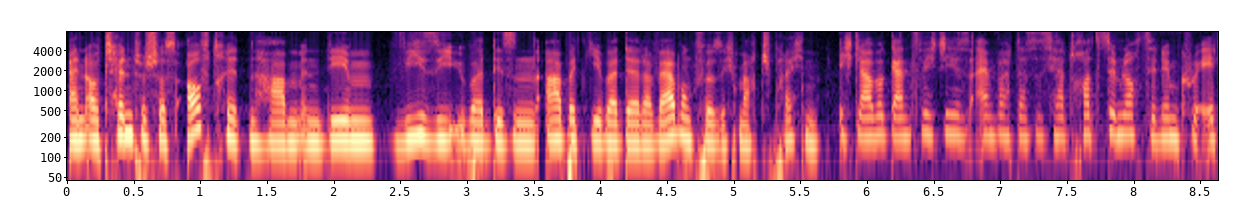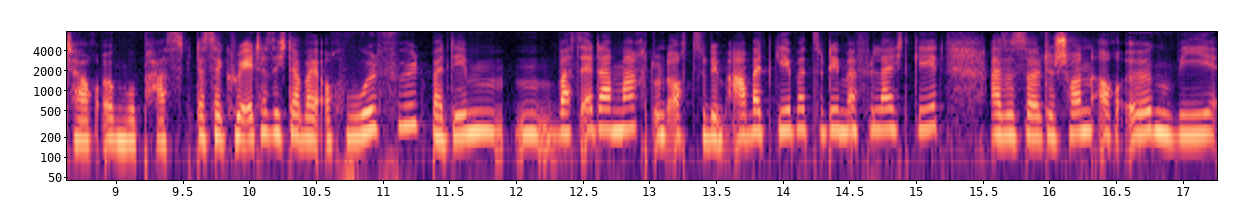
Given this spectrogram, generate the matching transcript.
ein authentisches Auftreten haben, in dem, wie sie über diesen Arbeitgeber, der da Werbung für sich macht, sprechen. Ich glaube, ganz wichtig ist einfach, dass es ja trotzdem noch zu dem Creator auch irgendwo passt. Dass der Creator sich dabei auch wohlfühlt bei dem, was er da macht und auch zu dem Arbeitgeber, zu dem er vielleicht geht. Also es sollte schon auch irgendwie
